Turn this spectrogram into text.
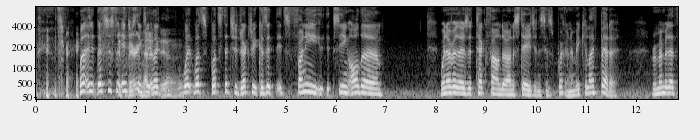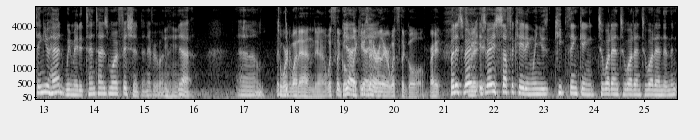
that's right. well it, that's just It's interesting meta- like yeah. what what's what's the trajectory because it, it's funny seeing all the whenever there's a tech founder on a stage and it says we're going to make your life better remember that thing you had we made it 10 times more efficient and everyone Mhm. yeah um but Toward the- what end? Yeah. What's the goal? Yeah, like you yeah, said yeah. earlier, what's the goal, right? But it's So very it- it's very suffocating when you keep thinking to what end to what end to what end and then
